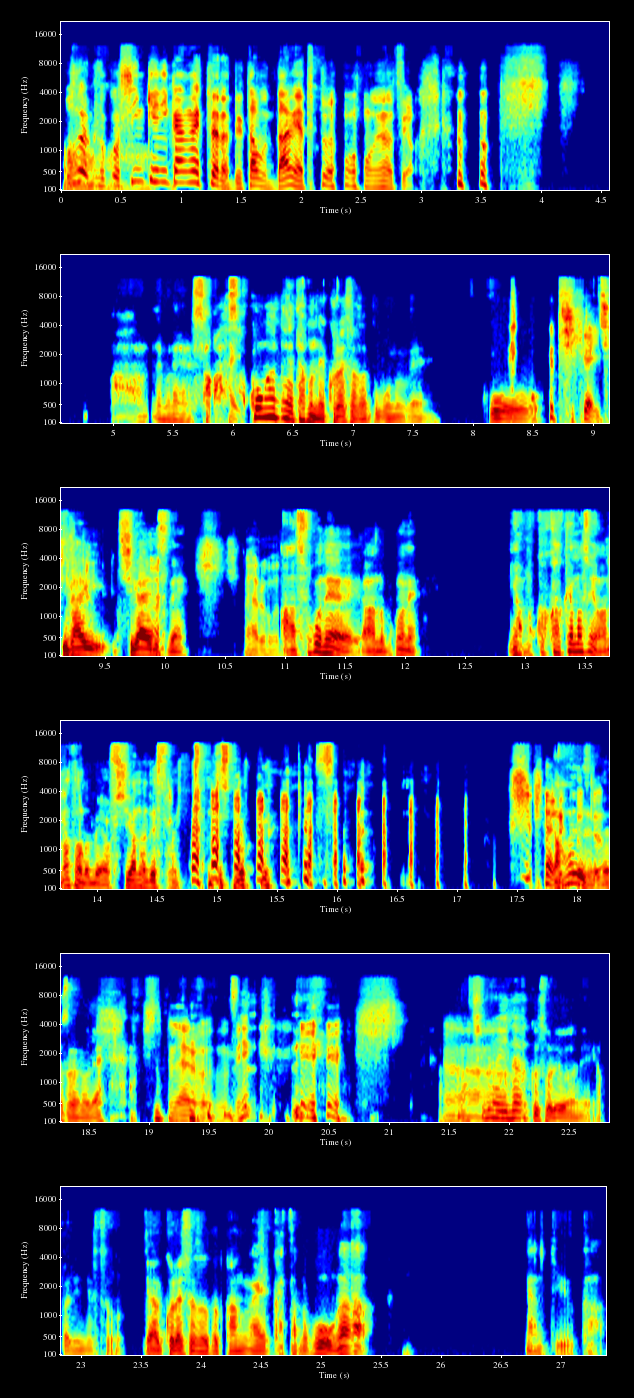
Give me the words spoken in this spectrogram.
おそらくそこを真剣に考えてたらで多分ダメやったと思いますよ。あーでもね、さ、はいそこがね、多分ね、倉下さんとこのね、こ 違い。う、違い、違いですね。なるほど。あそこね、あの、僕はね、いや、僕は書けませんよ。あなたの目は節穴ですとか言ったんですよ。ダメですよね、ど。そういうのね。なるほどね。間違いなくそれはね、やっぱりね、その、いや、倉下さんの考え方の方が、なんていうか、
